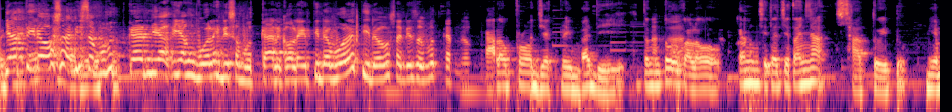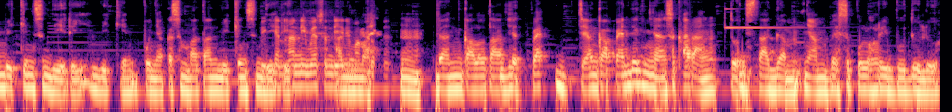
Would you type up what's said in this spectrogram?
ya tidak usah disebutkan yang yang boleh disebutkan. Kalau yang tidak boleh tidak usah disebutkan dong. kalau project pribadi tentu Aha. kalau kan cita-citanya satu itu ya bikin sendiri bikin punya kesempatan bikin sendiri Bikin anime sendiri Anime. maksudnya. Hmm. Dan kalau target pe- jangka pendeknya sekarang tuh Instagram nyampe 10.000 ribu dulu.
